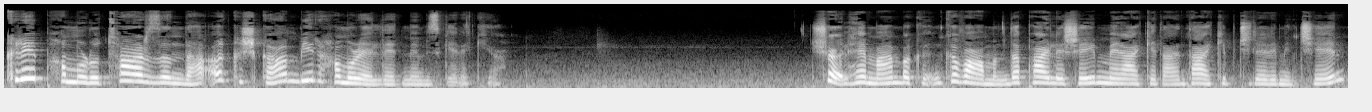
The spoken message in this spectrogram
Krep hamuru tarzında akışkan bir hamur elde etmemiz gerekiyor. Şöyle hemen bakın kıvamını da paylaşayım merak eden takipçilerim için.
